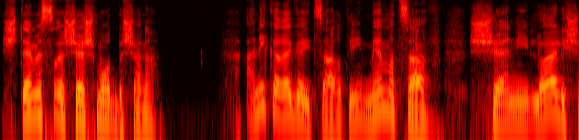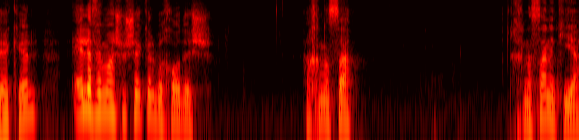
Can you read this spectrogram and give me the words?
12,600 בשנה. אני כרגע ייצרתי ממצב שאני, לא היה לי שקל, אלף ומשהו שקל בחודש. הכנסה. הכנסה נקייה.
